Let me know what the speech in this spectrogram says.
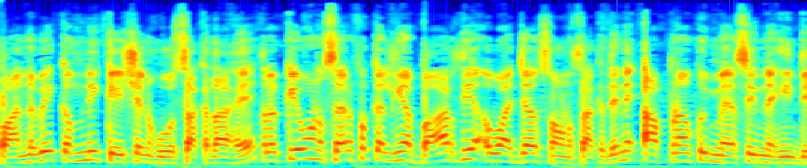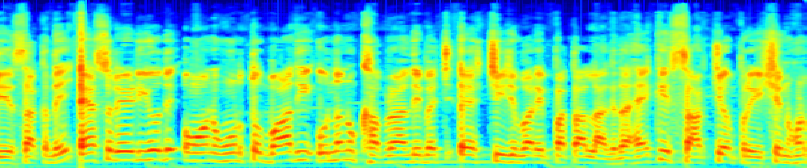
92 ਕਮਿਊਨੀਕੇਸ਼ਨ ਹੋ ਸਕਦਾ ਹੈ। ਮਤਲਬ ਕਿ ਹੁਣ ਸਿਰਫ ਕੱਲੀਆਂ ਬਾਹਰ ਦੀਆਂ ਆਵਾਜ਼ਾਂ ਸੁਣ ਸਕਦੇ ਨੇ, ਆਪਣਾ ਕੋਈ ਮੈਸੇਜ ਨਹੀਂ ਦੇ ਸਕਦੇ। ਇਸ ਰੇਡੀਓ ਦੇ ਔਨ ਹੋਣ ਤੋਂ ਬਾਅਦ ਹੀ ਉਹਨਾਂ ਨੂੰ ਖਬਰਾਂ ਦੇ ਵਿੱਚ ਇਸ ਚੀਜ਼ ਬਾਰੇ ਪਤਾ ਲੱਗਦਾ ਹੈ ਕਿ ਸਰਚ ਆਪਰੇਸ਼ਨ ਹੁਣ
